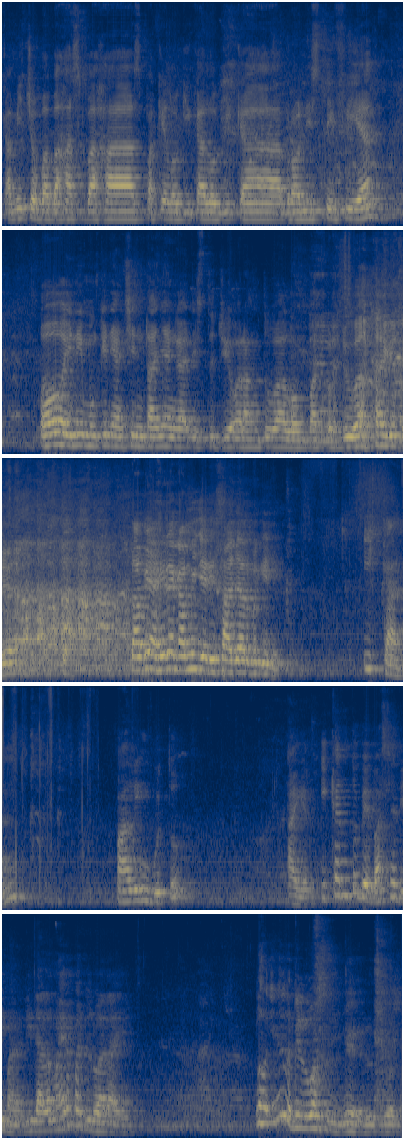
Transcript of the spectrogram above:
Kami coba bahas-bahas pakai logika-logika brownies TV ya. Oh ini mungkin yang cintanya nggak disetujui orang tua lompat berdua gitu ya. Tapi akhirnya kami jadi sadar begini. Ikan paling butuh air. Ikan tuh bebasnya di mana? Di dalam air apa di luar air? Loh, ini lebih luas nih. Ya, luas.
